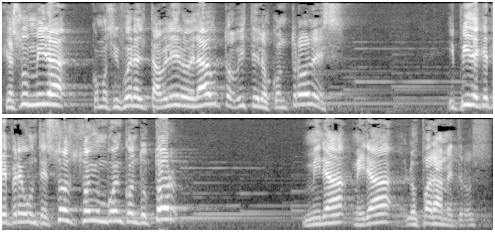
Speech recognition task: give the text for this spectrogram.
Jesús mira como si fuera el tablero del auto, ¿viste? Los controles. Y pide que te preguntes, ¿soy un buen conductor? Mira, mira los parámetros.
